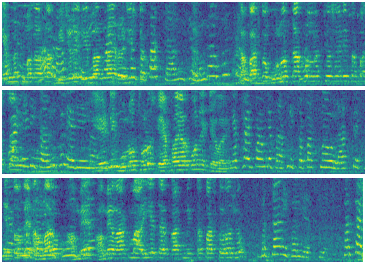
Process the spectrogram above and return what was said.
કેમ નથી મંગાવતા? વીજળી વિભાગના રજિસ્ટર તપાસ તો ગુનો જ દાખલ નથી થયો એની તપાસ ચાલુ. છે ને એડી ગુનો થોડો એફઆઈઆર કોને કહેવાય? એફઆઈઆર પણ અમને પ્રાથમિક તપાસમાં લાગશે એ તો બેન અમારો અમે. અમે વાંકમાં આવીએ ત્યારે પ્રાથમિક તપાસ કરો છો? બધાની કરીએ છીએ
